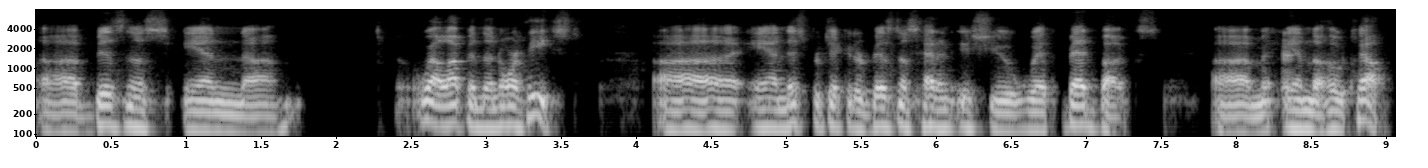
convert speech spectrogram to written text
uh, business in uh, well up in the Northeast, uh, and this particular business had an issue with bed bugs um, in the hotel,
